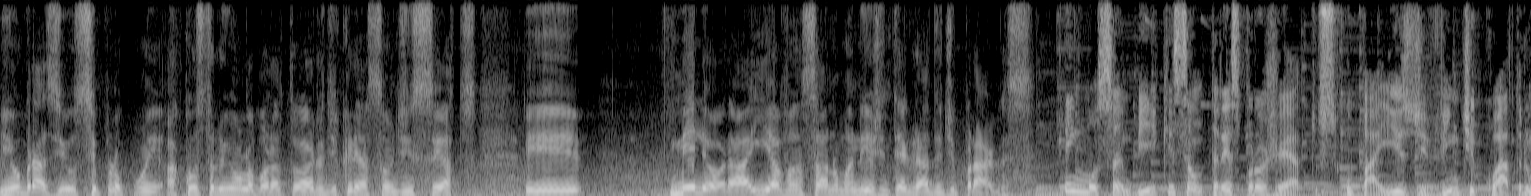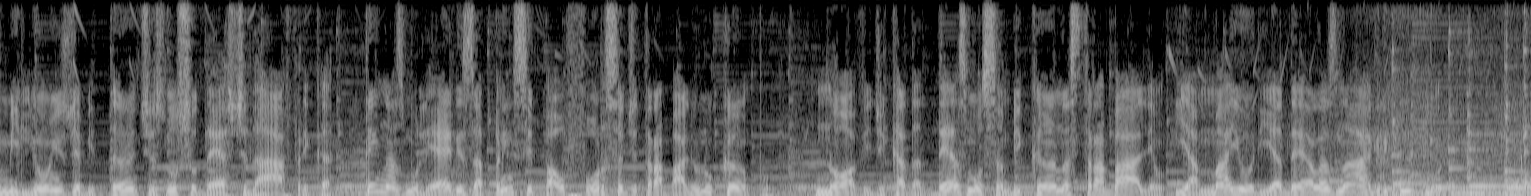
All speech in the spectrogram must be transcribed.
e o Brasil se propõe a construir um laboratório de criação de insetos e melhorar e avançar no manejo integrado de pragas. Em Moçambique são três projetos. O país de 24 milhões de habitantes no sudeste da África tem nas mulheres a principal força de trabalho no campo. Nove de cada dez moçambicanas trabalham e a maioria delas na agricultura.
